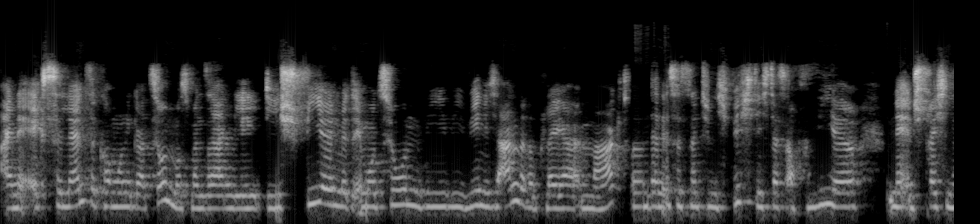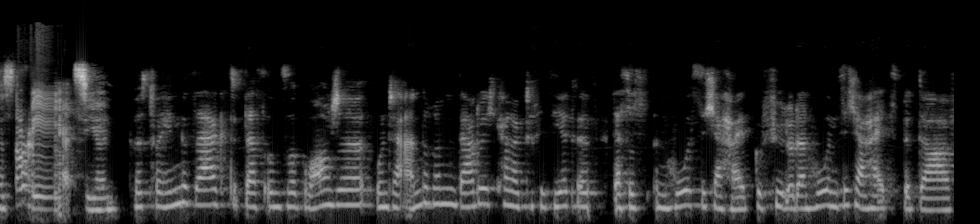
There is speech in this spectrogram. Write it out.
eine exzellente Kommunikation, muss man sagen. Die, die spielen mit Emotionen wie, wie wenig andere Player im Markt. Und dann ist es natürlich wichtig, dass auch wir eine entsprechende Story erzählen. Du hast vorhin gesagt, dass unsere Branche unter anderem dadurch charakterisiert ist, dass es ein hohes Sicherheitsgefühl oder einen hohen Sicherheitsbedarf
